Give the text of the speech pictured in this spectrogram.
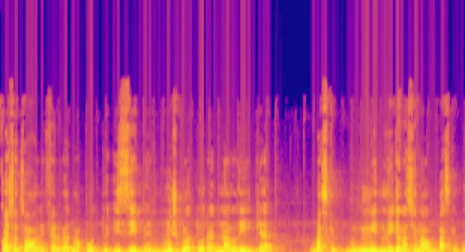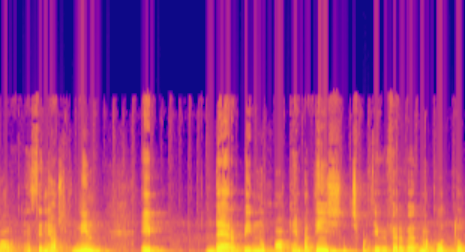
Costa do Sol e Ferroviário de Maputo exibem musculatura na Liga, Basque... Liga Nacional de Basquetebol em seniores feminino e derby no hockey em patins. Desportivo e Ferroviário de Maputo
